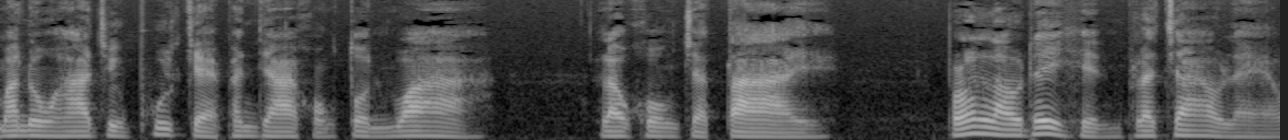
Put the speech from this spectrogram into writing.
มโนหาจึงพูดแก่พัญญาของตนว่า เราคงจะตาย เพราะเราได้เห็นพระเจ้าแล้ว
